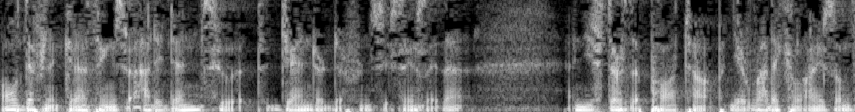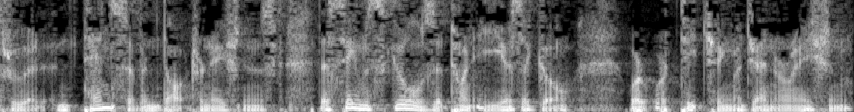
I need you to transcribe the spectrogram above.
all different kind of things are added into it, gender differences, things like that and you stir the pot up and you radicalize them through intensive indoctrination. The same schools that 20 years ago were, were teaching a generation,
